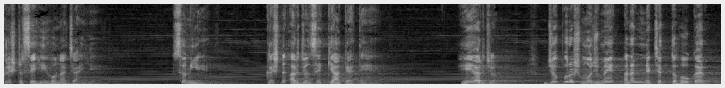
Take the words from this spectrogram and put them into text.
कृष्ण से ही होना चाहिए। सुनिए, कृष्ण अर्जुन से क्या कहते हैं? हे अर्जुन, जो पुरुष मुझमें अनन्य चित्त होकर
